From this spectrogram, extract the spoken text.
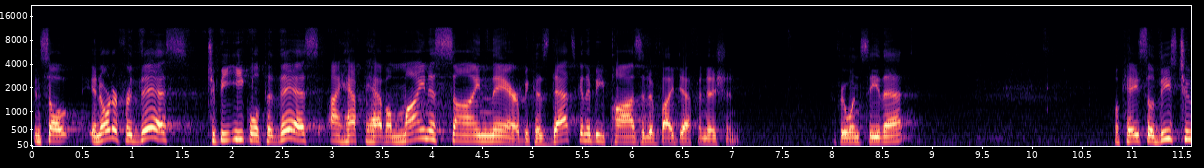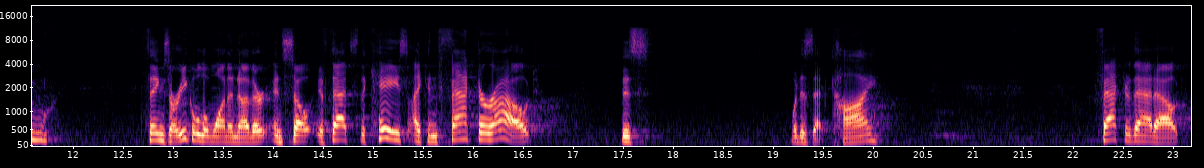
And so in order for this to be equal to this, I have to have a minus sign there because that's going to be positive by definition. Everyone see that? Okay, so these two things are equal to one another. And so if that's the case, I can factor out this what is that, chi? Factor that out,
